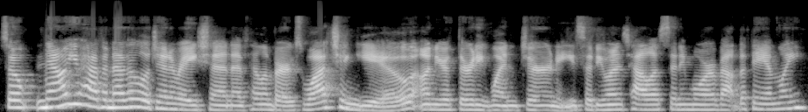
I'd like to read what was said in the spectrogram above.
So now you have another little generation of Hillenburgs watching you on your 31 journey. So do you want to tell us any more about the family?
